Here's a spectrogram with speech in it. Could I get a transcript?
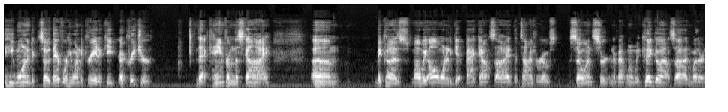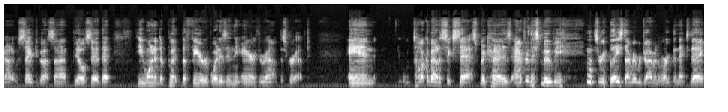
he wanted to. So therefore, he wanted to create a, key, a creature that came from the sky. Um, because while we all wanted to get back outside, the times were so uncertain about when we could go outside and whether or not it was safe to go outside. Peele said that he wanted to put the fear of what is in the air throughout the script. And talk about a success because after this movie was released, I remember driving to work the next day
